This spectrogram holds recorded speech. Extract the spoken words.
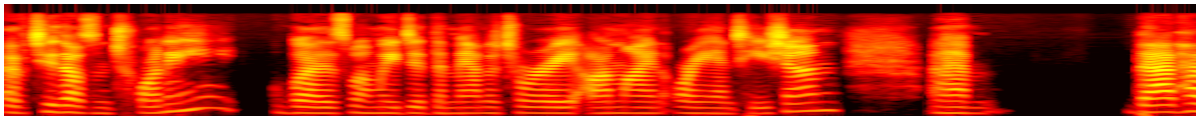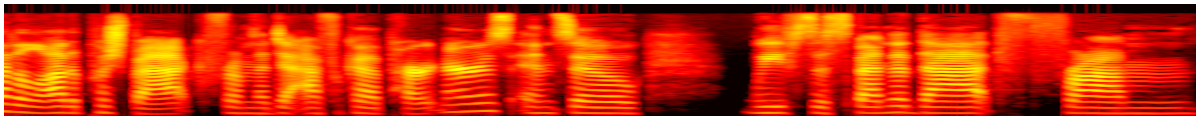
of 2020 was when we did the mandatory online orientation um, that had a lot of pushback from the africa partners and so we've suspended that from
